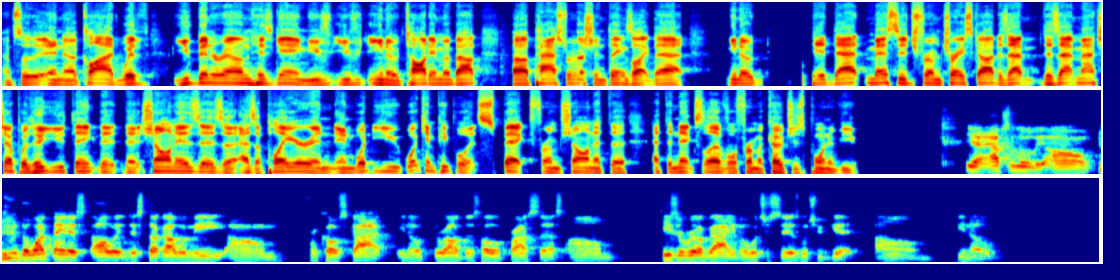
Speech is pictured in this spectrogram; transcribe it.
Absolutely, and uh, Clyde, with you've been around his game, you've you've you know taught him about uh, pass rush and things like that. You know, did that message from Tray Scott does that does that match up with who you think that that Shone is as a as a player, and and what do you what can people expect from Shone at the at the next level from a coach's point of view? Yeah, absolutely. Um, the one thing that's always just stuck out with me um, from Coach Scott, you know, throughout this whole process, um, he's a real guy. You know, what you see is what you get. Um, you know,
